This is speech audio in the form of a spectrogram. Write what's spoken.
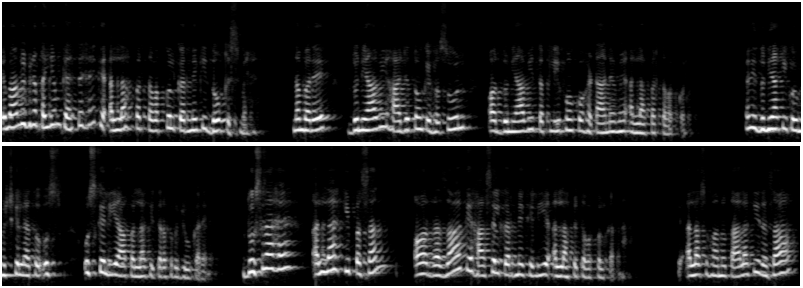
इमाम इबन कय्यम कहते हैं कि अल्लाह पर तवक्ल करने की दो किस्में हैं। नंबर एक, दुनियावी हाजतों के हसूल और दुनियावी तकलीफों को हटाने में अल्लाह पर तवक्ल यानी दुनिया की कोई मुश्किल है तो उस, उसके लिए आप अल्लाह की तरफ़ रुजू करें। दूसरा है, अल्लाह की पसंद और रजा के हासिल करने के लिए अल्लाह पे तवक्ल करना। कि अल्लाह सुबहान तला की रजा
